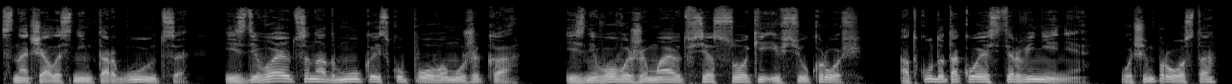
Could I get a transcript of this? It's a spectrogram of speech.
Сначала с ним торгуются, издеваются над мукой скупого мужика. Из него выжимают все соки и всю кровь. Откуда такое стервенение? Очень просто.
